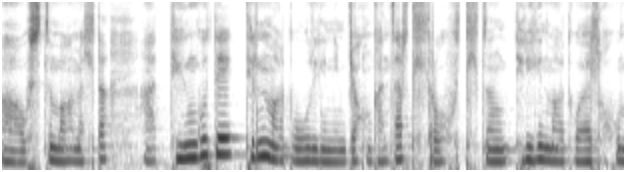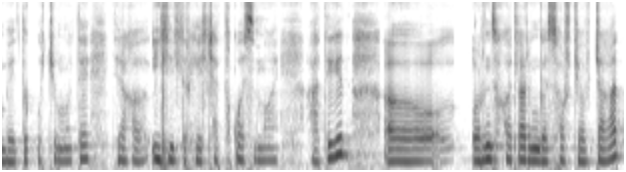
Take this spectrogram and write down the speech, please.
өссөн байгаа юм л да. А тэгэнгүүтээ тэр нь магадгүй өөрийг нэм жоохон ганцаардал руу хөтөлсөн тэрийг нь магадгүй ойлгох хүн байдаггүй ч юм уу те тэрийг ил илэр хэлж чадахгүйсэн байгаа. А тэгээд уран зохиолоор ингээд сурч явж агаад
